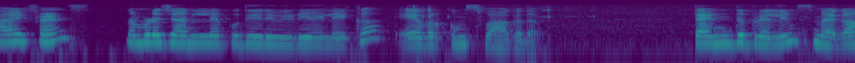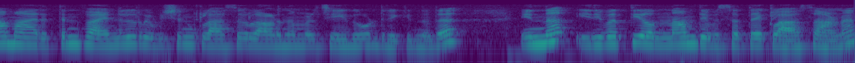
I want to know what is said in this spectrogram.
ഹായ് ഫ്രണ്ട്സ് നമ്മുടെ ചാനലിലെ പുതിയൊരു വീഡിയോയിലേക്ക് ഏവർക്കും സ്വാഗതം. Tenth prelims mega marathon final revision ക്ലാസ്സുകളാണ് നമ്മൾ ചെയ്തുകൊണ്ടിരിക്കുന്നത്. ഇന്ന് ഇരുപത്തി ഒന്നാം ദിവസത്തെ ക്ലാസ് ആണ്.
